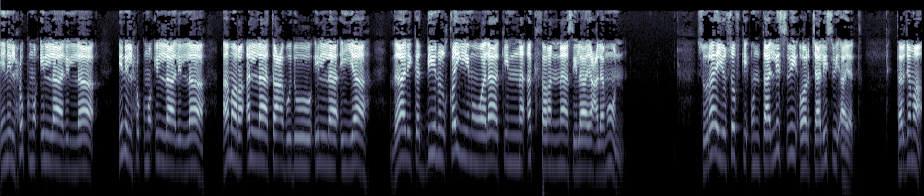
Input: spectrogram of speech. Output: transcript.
ان الحكم الا لله ان الحكم الا لله امر الا تعبدوا الا اياه ذلك الدين القيم ولكن اكثر الناس لا يعلمون. سورہ یوسف کی انتالیسویں اور چالیسویں آیت. ترجمہ،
